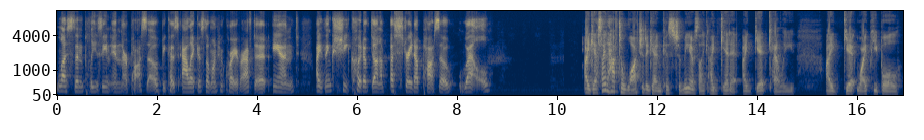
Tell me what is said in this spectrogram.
less than pleasing in their paso because Alec is the one who choreographed it and I think she could have done a, a straight up paso well. I guess I'd have to watch it again because to me, I was like, I get it. I get Kelly. I get why people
